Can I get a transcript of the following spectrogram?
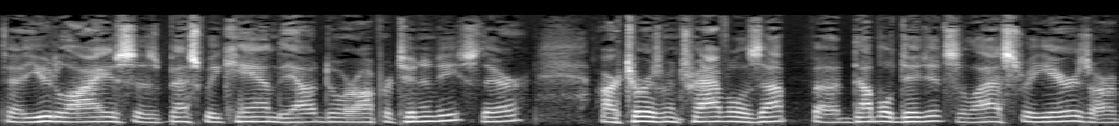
to utilize as best we can the outdoor opportunities there. Our tourism and travel is up uh, double digits the last three years. Our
